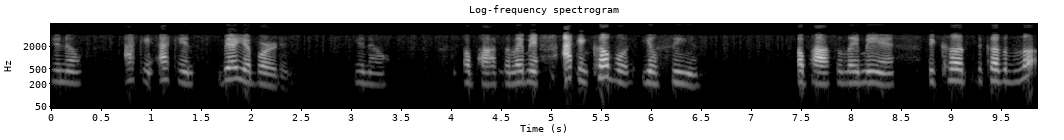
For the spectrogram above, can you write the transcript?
You know, I can I can bear your burden. You know, apostle, amen. I can cover your sins, apostle, amen, because because of love.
